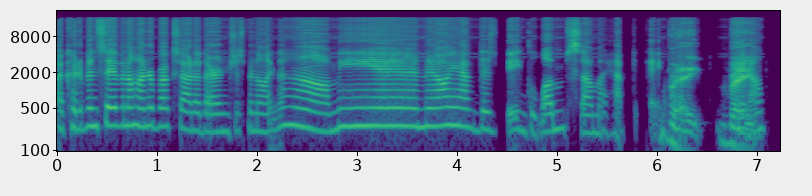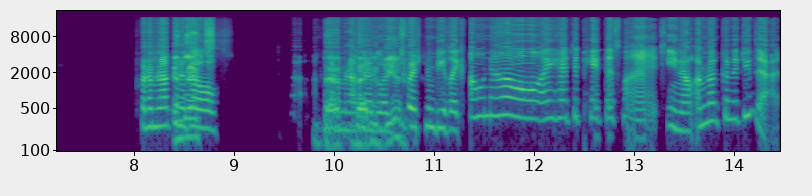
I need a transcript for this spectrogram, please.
I could have been saving a hundred bucks out of there and just been like, oh man, now I have this big lump sum I have to pay. right, right. You know, but I'm not gonna go. That, I'm not gonna go to Twitch and be like, oh no, I had to pay this much. You know, I'm not gonna do that.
